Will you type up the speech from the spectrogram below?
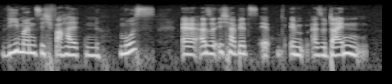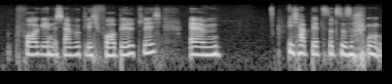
wie man sich verhalten muss. Äh, also ich habe jetzt, im, also dein Vorgehen ist ja wirklich vorbildlich. Ähm, ich habe jetzt sozusagen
